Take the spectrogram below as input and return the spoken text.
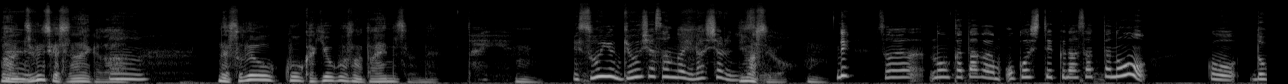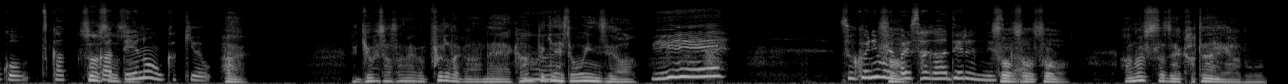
ははい自分しか知らないから、うん。ね、それをこう書き起こすのは大変ですよね、大変。うん、えそういう業者さんがいらっしゃるんですか？いますよ、うん、その方が起こしてくださったのをこうどこを使うかっていうのを書きを。はい。業者さんがやっぱプロだからね完璧な人多いんですよ、ええそこにもやっぱり差が出るんですか？そうそうそう。あの人たちには勝てないなと思う。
